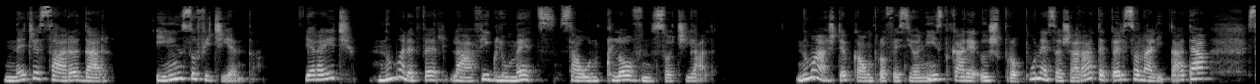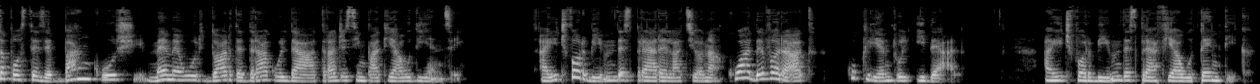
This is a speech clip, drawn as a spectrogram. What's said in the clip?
necesară, dar insuficientă. Iar aici nu mă refer la a fi glumeț sau un clovn social. Nu mă aștept ca un profesionist care își propune să-și arate personalitatea să posteze bancuri și meme-uri doar de dragul de a atrage simpatia audienței. Aici vorbim despre a relaționa cu adevărat cu clientul ideal. Aici vorbim despre a fi autentic,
